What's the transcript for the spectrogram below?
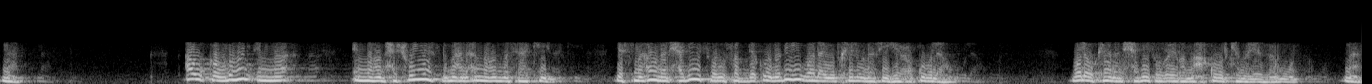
نعم. أو قولهم إن إنهم حشوية بمعنى أنهم مساكين. يسمعون الحديث ويصدقون به ولا يدخلون فيه عقولهم. ولو كان الحديث غير معقول كما يزعمون. نعم.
